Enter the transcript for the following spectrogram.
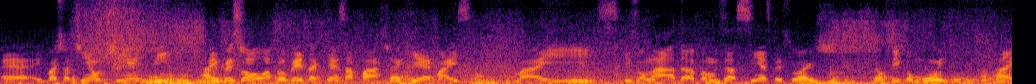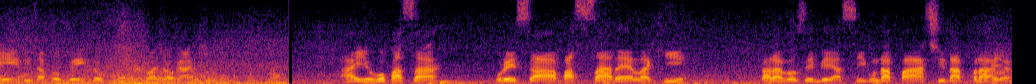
é, embaixadinha, altinha, enfim. Aí o pessoal aproveita que essa parte aqui é mais, mais isolada, vamos dizer assim, as pessoas não ficam muito, aí eles aproveitam para jogar aqui. Aí eu vou passar por essa passarela aqui para você ver a segunda parte da praia.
